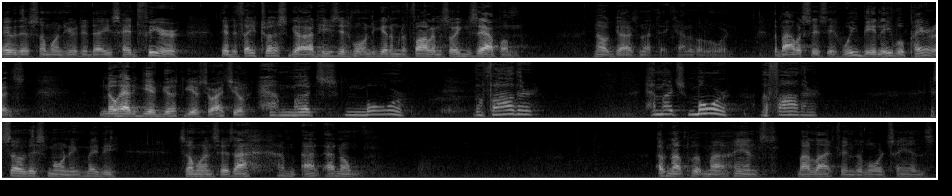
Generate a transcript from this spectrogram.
Maybe there's someone here today who's had fear that if they trust God, He's just wanting to get them to follow Him so He can zap them. No, God's not that kind of a Lord. The Bible says if we, being evil parents, know how to give good gifts to our children, how much more the Father? How much more the Father? And so this morning, maybe someone says, I, I, I don't, I've not put my hands, my life in the Lord's hands.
